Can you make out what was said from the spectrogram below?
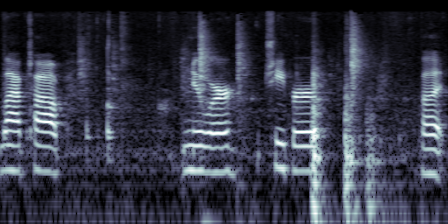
laptop, newer, cheaper, but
